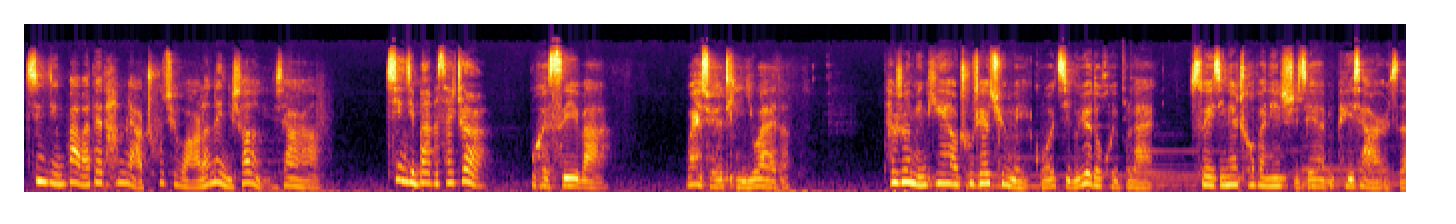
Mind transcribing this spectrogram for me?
静静爸爸带他们俩出去玩了，那你稍等一下啊。静静爸爸在这儿，不可思议吧？我也觉得挺意外的。他说明天要出差去美国，几个月都回不来，所以今天抽半天时间陪一下儿子。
